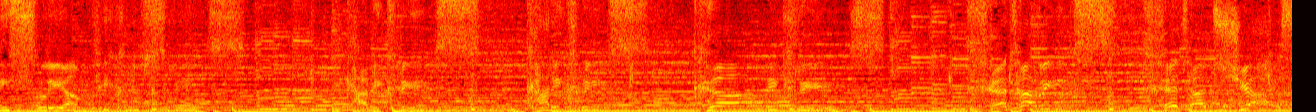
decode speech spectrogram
ნისლი ამ ფიქრებს რის ქარი ქრის ქარი ქრის ქარი ქრის. ხეთარის ხეთა ჯარს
